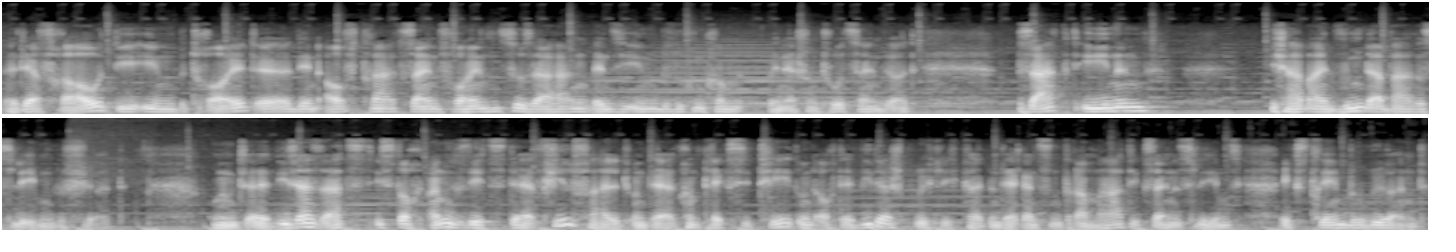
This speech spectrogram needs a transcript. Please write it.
äh, der Frau, die ihn betreut, äh, den Auftrag, seinen Freunden zu sagen, wenn sie ihn besuchen kommen, wenn er schon tot sein wird, sagt ihnen, ich habe ein wunderbares Leben geführt. Und äh, dieser Satz ist doch angesichts der Vielfalt und der Komplexität und auch der Widersprüchlichkeit und der ganzen Dramatik seines Lebens extrem berührend.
